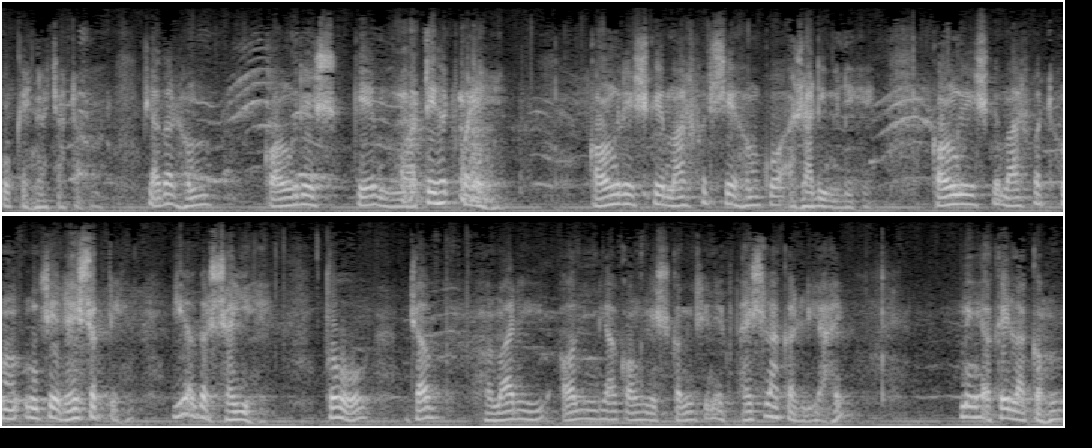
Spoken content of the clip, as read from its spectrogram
को कहना चाहता हूँ कि अगर हम कांग्रेस के मातेहट पड़े हैं, कांग्रेस के मार्फत से हमको आज़ादी मिली है, कांग्रेस के मार्फत हम ऊँचे रह सकते हैं, ये अगर सही है तो जब हमारी ऑल इंडिया कांग्रेस कमेटी ने एक फैसला कर लिया है, मैं अकेला कहूँ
